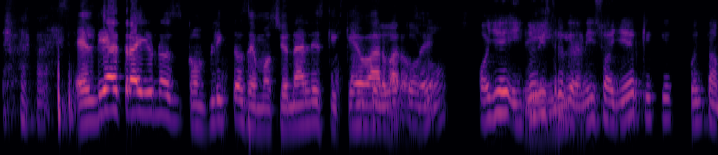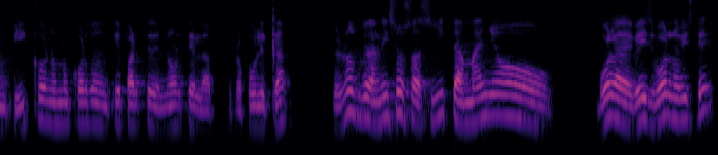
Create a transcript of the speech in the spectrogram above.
el día trae unos conflictos emocionales que qué bárbaros, ¿eh? Oye, ¿y no viste el granizo ayer? ¿Qué, ¿Qué, cuentan pico? No me acuerdo en qué parte del norte de la República, pero unos granizos así, tamaño bola de béisbol, ¿no viste?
